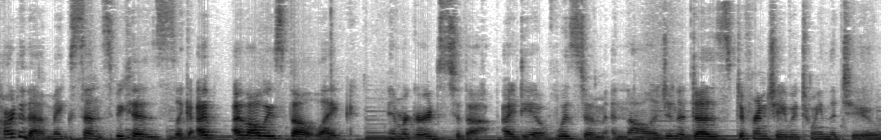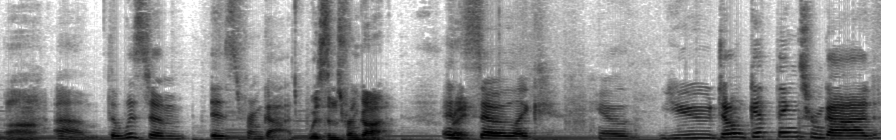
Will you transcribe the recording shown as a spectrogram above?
part of that makes sense because, like, I've I've always felt like, in regards to the idea of wisdom and knowledge, and it does differentiate between the two. Ah, Um, the wisdom is from God, wisdom's from God. and Right. so like, you know, you don't get things from God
